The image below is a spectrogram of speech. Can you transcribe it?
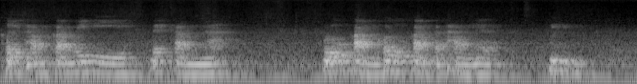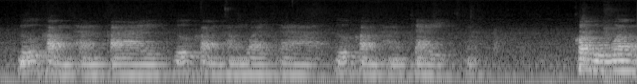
เคยทำกรรมไม่ดีได้กรรมนะรู้กรรมก็รู้กรรมกระทำเนี่ยแหละ รู้กรรมทางกาย รู้กรรมทางวาจา รู้กรรมทางใจนะก็รู้ว่าเรา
